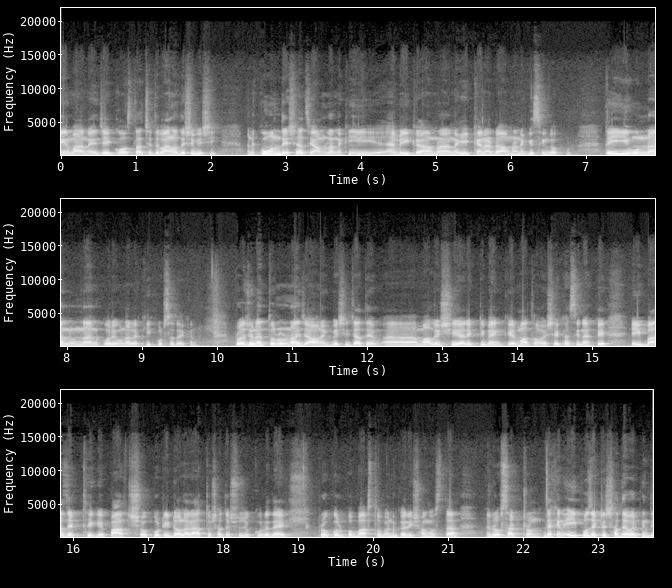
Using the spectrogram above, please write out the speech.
নির্মাণে যে কস্ট আছে তো বাংলাদেশে বেশি মানে কোন দেশে আছে, আমরা নাকি আমেরিকা, আমরা নাকি কানাডা, আমরা নাকি সিঙ্গাপুর, তো এই উন্নয়ন উন্নয়ন করে ওনারা কী করছে দেখেন? প্রয়োজনের তুলনায় যা অনেক বেশি, যাতে মালয়েশিয়ার একটি ব্যাংকের মাধ্যমে শেখ হাসিনাকে এই বাজেট থেকে পাঁচশো কোটি ডলার আত্মসাতের সুযোগ করে দেয় প্রকল্প বাস্তবায়নকারী সংস্থা রোসাট্রম। দেখেন, এই প্রজেক্টের সাথে আবার কিন্তু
